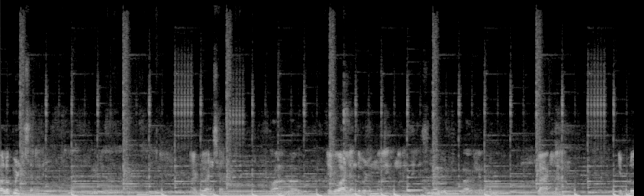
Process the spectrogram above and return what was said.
డెవలప్మెంట్ సార్ అది. Advance sir. ఇక వాళ్ళు ఎంత పెట్టి మనకి మనకి తెలుసు ఫ్లాట్లా. ఇప్పుడు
